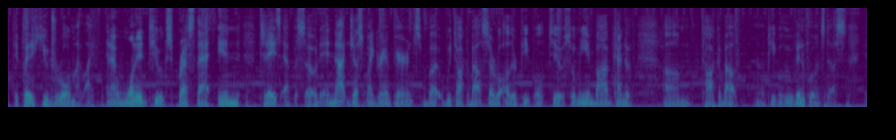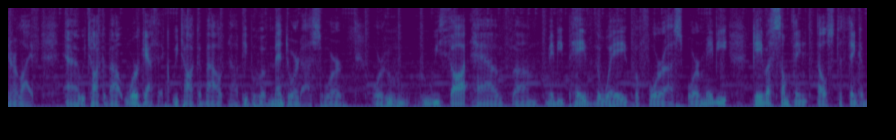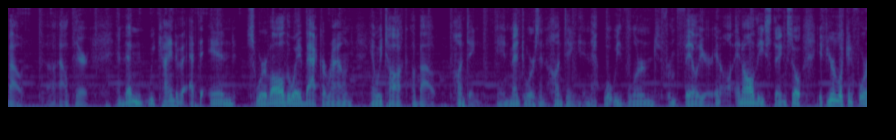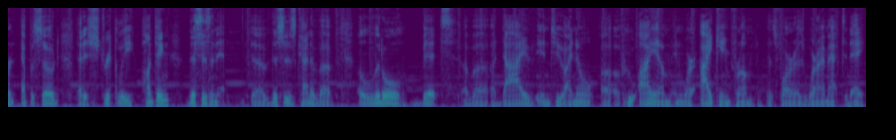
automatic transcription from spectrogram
they played a huge role in my life. And I wanted to express that in today's episode. And not just my grandparents, but we talk about several other people too. So me and Bob kind of um, talk about uh, people who've influenced us in our life. Uh, we talk about work ethic. We talk about uh, people who have mentored us or or who, who, who we thought have um, maybe paved the way before us or maybe gave us something else to think about uh, out there. And then we kind of at the end swerve all the way back around and we talk about hunting and mentors and hunting and what we've learned from failure and, and all these things. So if you're looking for an episode that is strictly hunting, this isn't it. Uh, this is kind of a, a little bit of a, a dive into I know uh, of who I am and where I came from as far as where I'm at today.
